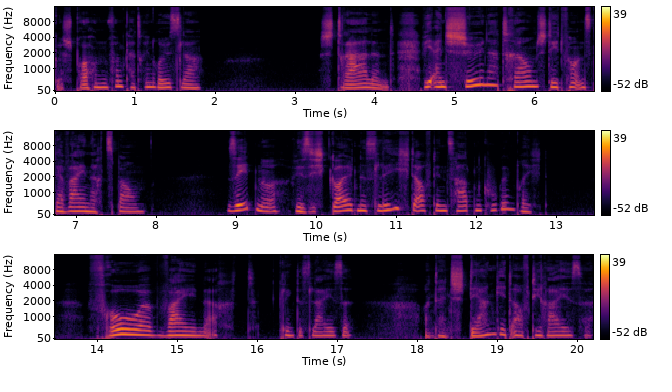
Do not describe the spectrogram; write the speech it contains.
Gesprochen von Katrin Rösler Strahlend, wie ein schöner Traum steht vor uns der Weihnachtsbaum. Seht nur, wie sich goldenes Licht auf den zarten Kugeln bricht. Frohe Weihnacht, klingt es leise, und ein Stern geht auf die Reise,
